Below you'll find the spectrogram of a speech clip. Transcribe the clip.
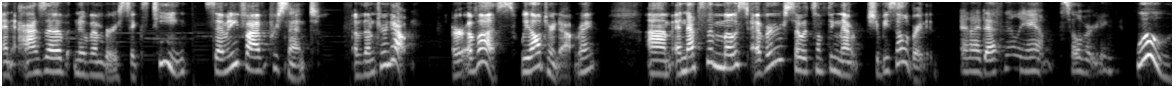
And as of November 16th, 75% of them turned out, or of us. We all turned out, right? Um, and that's the most ever. So it's something that should be celebrated. And I definitely am celebrating. Woo!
